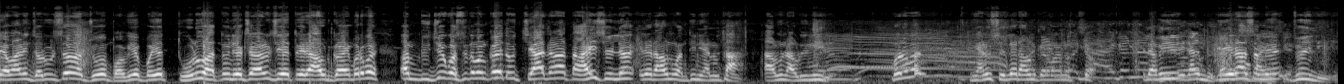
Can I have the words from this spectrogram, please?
લેવાની જરૂર છે. જો ભવ્ય ભાઈએ થોડું હાથનું રિએક્શન આવ્યું છે તો એ આઉટ ગણાય બરોબર? આમ બીજી વસ્તુ તમને કહી દઉં ચાર જણા તાહી છેલ્લે એટલે રાઉન્ડ વનથી નેનું થા. આવડું આવડું નહીં. બરોબર? નેનું છેલ્લે રાઉન્ડ કરવાનું છે. એટલે હવે છે. જોઈ લઈએ.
